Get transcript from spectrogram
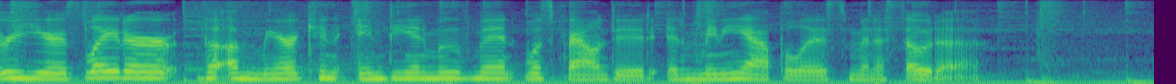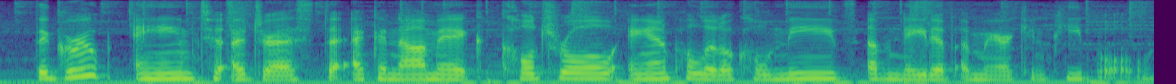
Three years later, the American Indian Movement was founded in Minneapolis, Minnesota. The group aimed to address the economic, cultural, and political needs of Native American people,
